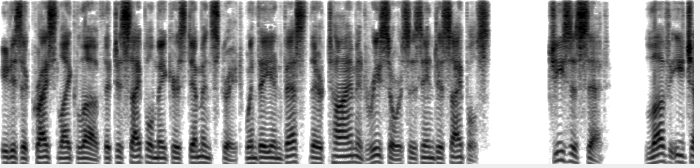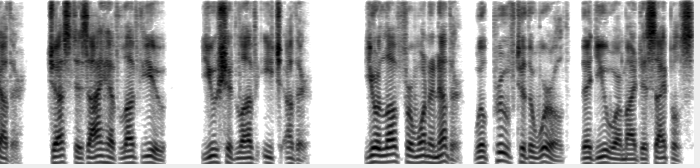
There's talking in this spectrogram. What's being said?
It is a Christ like love that disciple makers demonstrate when they invest their time and resources in disciples. Jesus said, Love each other, just as I have loved you, you should love each other. Your love for one another will prove to the world that you are my disciples.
